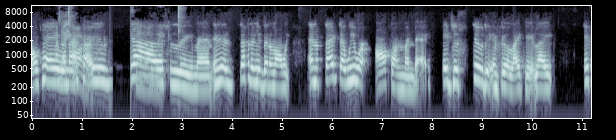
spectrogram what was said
Okay, when I are. tell you, been a long yeah, man, it has definitely been a long week. And the fact that we were off on Monday, it just still didn't feel like it. Like it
